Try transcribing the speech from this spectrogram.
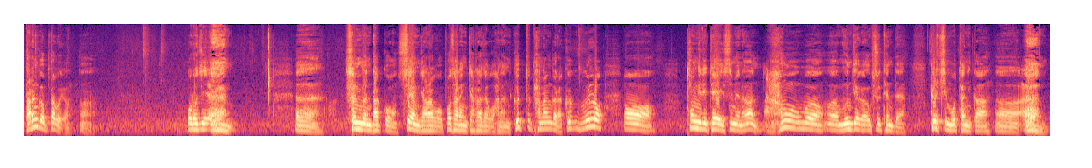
다른 거 없다고요. 어. 오로지 어, 선건 닦고 수행 잘하고 보살행 잘하자고 하는 그 뜻 하나인 거라. 그, 그걸로 어, 통일이 되어 있으면은 아무 뭐 어, 문제가 없을 텐데 그렇지 못하니까 어,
